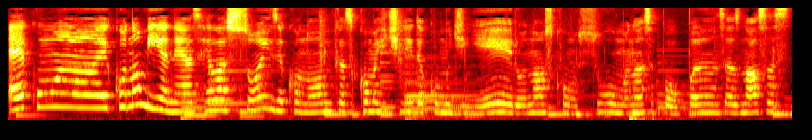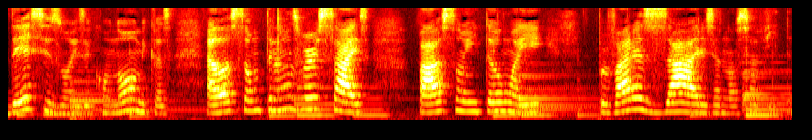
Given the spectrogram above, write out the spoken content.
é com a economia, né? As relações econômicas, como a gente lida com o dinheiro, o nosso consumo, nossa poupança, as nossas decisões econômicas, elas são transversais, passam então aí por várias áreas da nossa vida.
